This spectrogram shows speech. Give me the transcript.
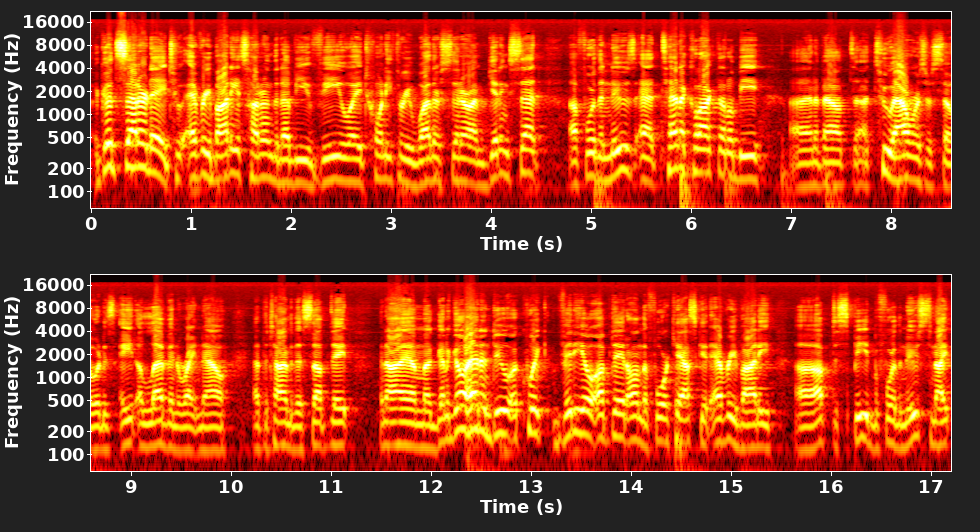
A good Saturday to everybody. It's Hunter in the WVUA 23 Weather Center. I'm getting set uh, for the news at 10 o'clock. That'll be uh, in about uh, two hours or so. It is 8:11 right now at the time of this update, and I am uh, going to go ahead and do a quick video update on the forecast. Get everybody uh, up to speed before the news tonight.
